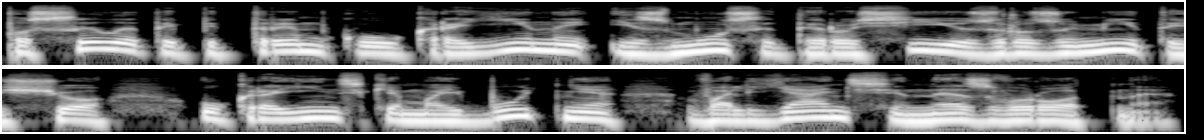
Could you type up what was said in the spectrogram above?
посилити підтримку України і змусити Росію зрозуміти, що українське майбутнє в альянсі незворотне.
